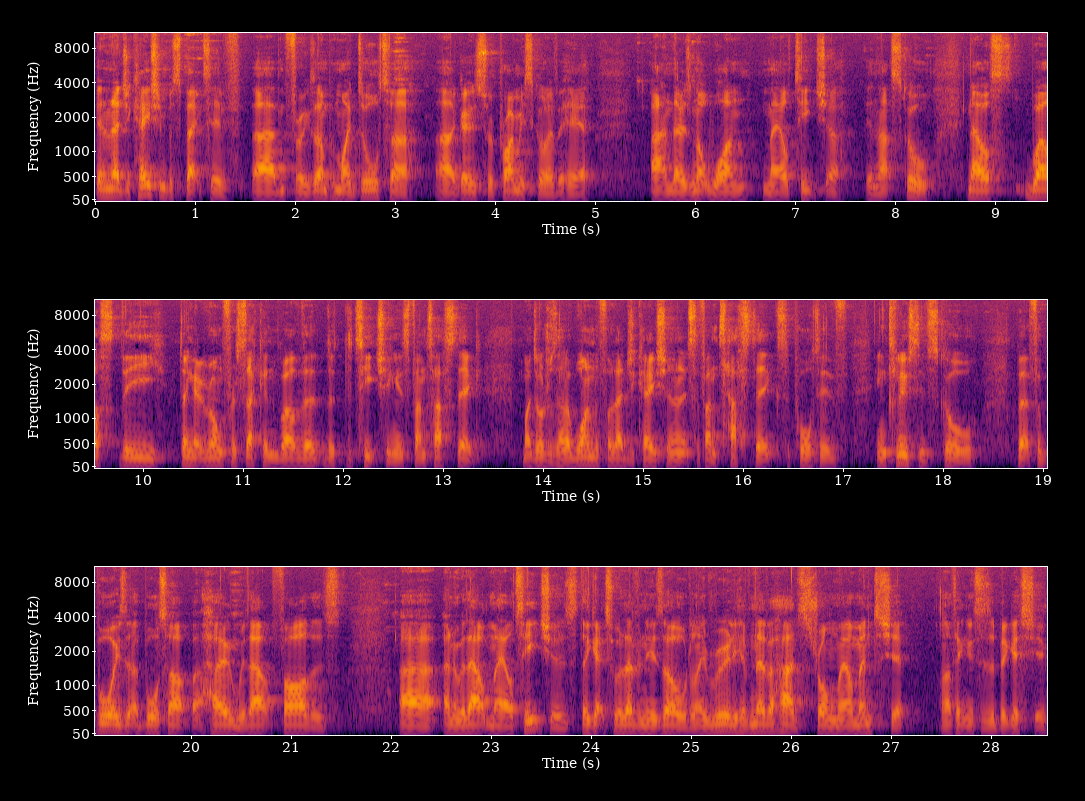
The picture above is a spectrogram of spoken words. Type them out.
in an education perspective, um, for example, my daughter uh, goes to a primary school over here, and there's not one male teacher in that school. Now, whilst the, don't get me wrong for a second, well, the, the, the teaching is fantastic. My daughter's had a wonderful education and it's a fantastic, supportive, inclusive school. But for boys that are brought up at home without fathers uh, and without male teachers, they get to 11 years old and they really have never had strong male mentorship. And I think this is a big issue.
